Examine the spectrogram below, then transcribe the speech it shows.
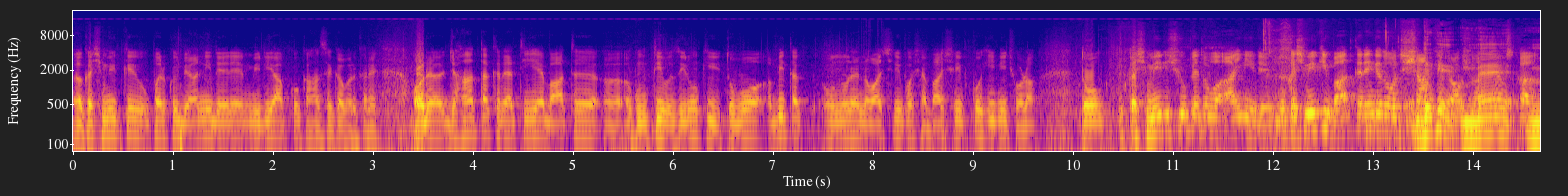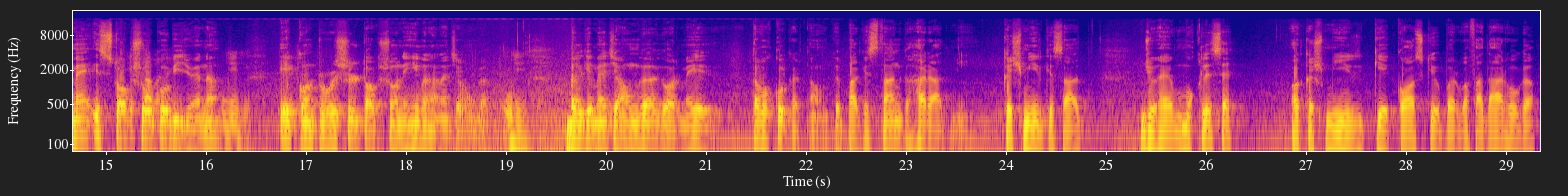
کشمیر کے اوپر کوئی بیان نہیں دے رہے میڈیا آپ کو کہاں سے کور کرے؟ اور جہاں تک رہتی ہے بات حکومتی وزیروں کی تو وہ ابھی تک انہوں نے نواز شریف اور شہباز شریف کو ہی نہیں چھوڑا۔ تو کشمیر ایشو پہ تو وہ آئی نہیں رہے۔ وہ کشمیر کی بات کریں گے تو دیکھیں میں میں اس ٹاک شو کو بھی جو ہے نا جی، جی۔ ایک کنٹروورشل ٹاک شو نہیں بنانا چاہوں گا۔ جی۔ بلکہ میں چاہوں گا اور میں توقع کرتا ہوں کہ پاکستان کا ہر آدمی کشمیر کے ساتھ جو ہے وہ مخلص ہے اور کشمیر کے کاز کے اوپر وفادار ہوگا۔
